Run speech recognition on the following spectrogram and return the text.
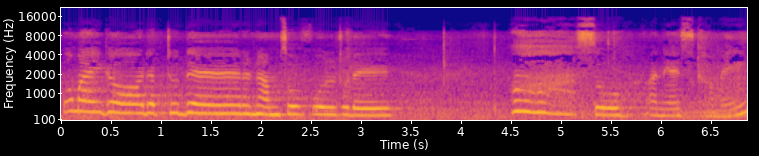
Oh my god, up to there, and I'm so full today. so, Anya is coming.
